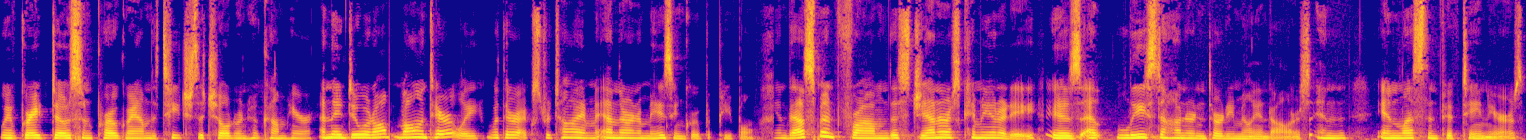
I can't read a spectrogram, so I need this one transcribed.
We have great docent program to teach the children who come here and they do it all voluntarily with their extra time and they're an amazing group of people. Investment from this generous community is at least $130 million in, in less than 15 years.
